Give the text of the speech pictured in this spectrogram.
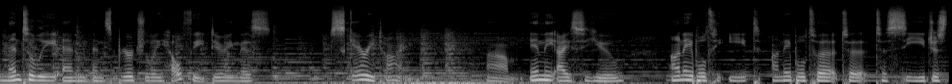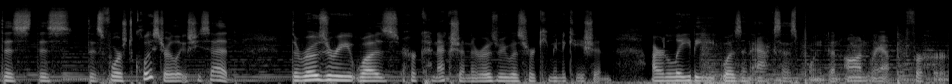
mentally and, and spiritually healthy during this scary time. Um, in the ICU, unable to eat, unable to, to, to see, just this this this forced cloister, like she said. The rosary was her connection. The rosary was her communication. Our Lady was an access point, an on ramp for her.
